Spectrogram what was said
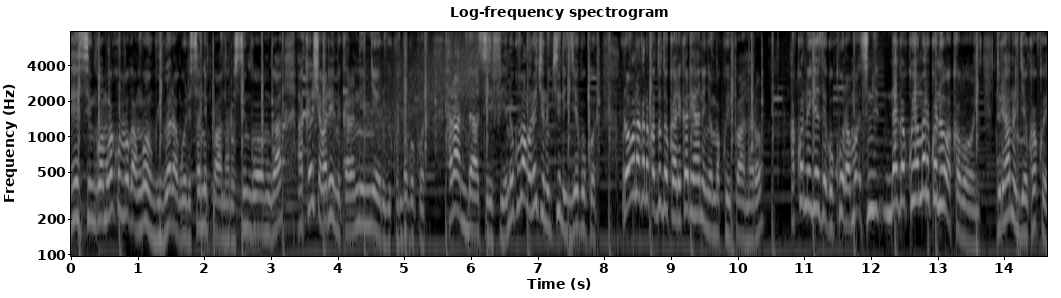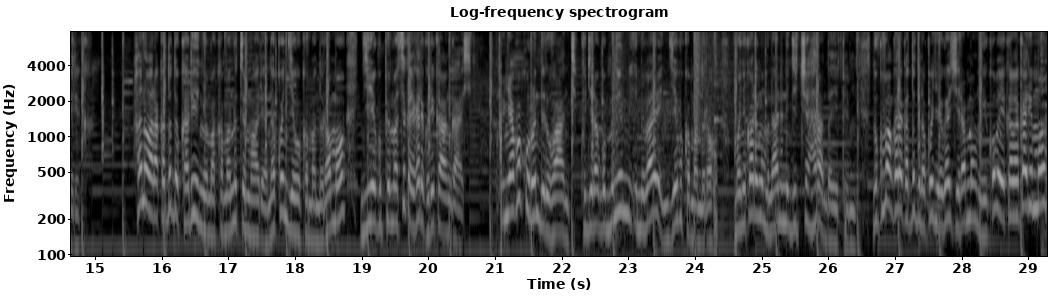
eh, si ngombwa kuvuga ngo ngo ibara ngo risa n'ipantaro si ngombwa akenshi aba ari imikara n'imyeru bikunda gukora. Hariya ndasirifiye ni ukuvuga ngo rero ikintu kindi ngiye gukora. Urabona kano kadodo kari kari hano inyuma ku ipantaro ako nigeze gukuramo nagakuyemo ariko ntiwakabonye. Dore hano ngiye kukakwereka. Hano hari akadodo kari inyuma kamanutsemo hariya nako ngiye kukamanuramo ngiye gupima se kari kari kuri kangahe. Pimya ko ku rundi ruhande kugira ngo umenye imibare ngiye kukamanuraho. Mbonye ko ari nk'umunani n'igice hariya ndayipimye ni ukuvuga ngo ari akadodo nako ugiye ugashyiramo mu ikoboyi kaba karimo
